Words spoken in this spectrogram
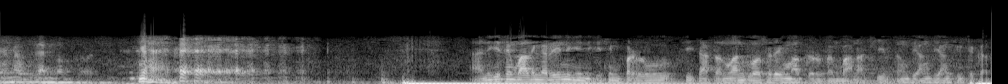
Karena bukan kompor. Nah, ini yang paling ngeri ini, ini yang perlu dicatat. Lan kalau sering matur tentang Pak Nasir, tentang tiang-tiang di dekat.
